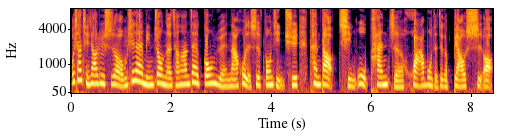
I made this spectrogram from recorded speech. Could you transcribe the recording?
我想请教律师哦，我们现在民众呢，常常在公园呐，或者是风景区看到“请勿攀折花木”的这个标示哦，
